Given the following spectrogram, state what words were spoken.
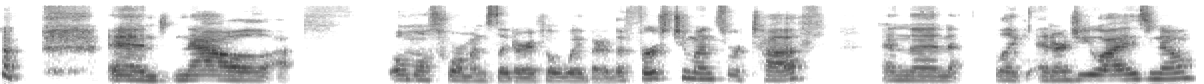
and now, uh, almost four months later, I feel way better. The first two months were tough. And then, like energy wise, you know,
